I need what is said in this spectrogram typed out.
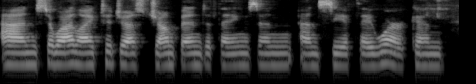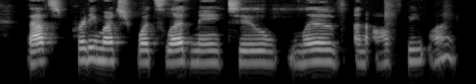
And so I like to just jump into things and, and see if they work. And that's pretty much what's led me to live an offbeat life.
